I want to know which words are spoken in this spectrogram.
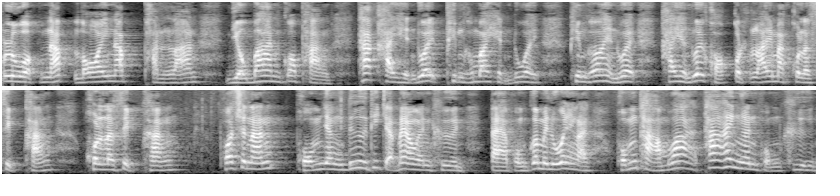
ปลวกนับร้อยนับพันล้าน เดี๋ยวบ้านก็พัง ถ้าใครเห็นด้วยพิมพ์คำว่าเห็นด้วย พิมพ์คำว่าเห็นด้วย ใครเห็นด้วยขอกดไลค์มาคนละสิบครั้ง คนละสิบครั้ง เพราะฉะนั้นผมยังดื้อที่จะไม่เอาเงินคืน แต่ผมก็ไม่รู้ว่าอย่างไร ผมถามว่าถ้าให้เงินผมคืน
